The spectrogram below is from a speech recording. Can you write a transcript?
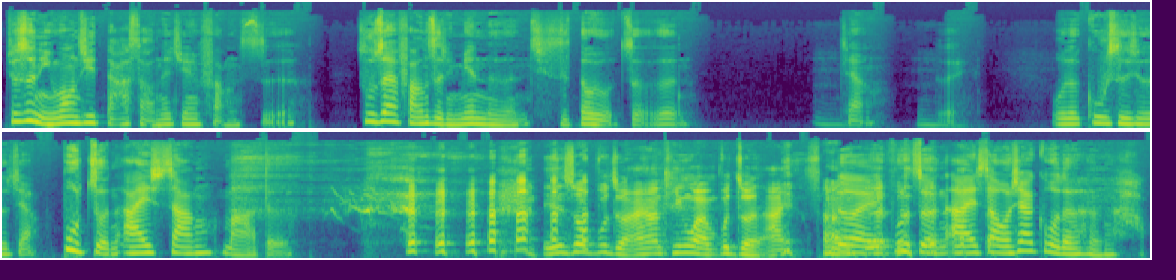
就是你忘记打扫那间房子了。住在房子里面的人其实都有责任。这样，对，我的故事就是这样，不准哀伤，妈的！你是说不准哀伤？听完不准哀伤？对，不准哀伤。我现在过得很好。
